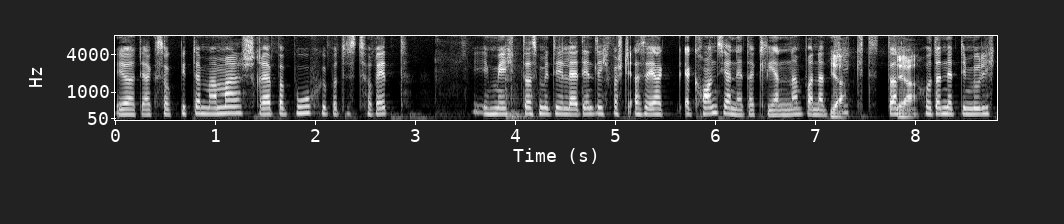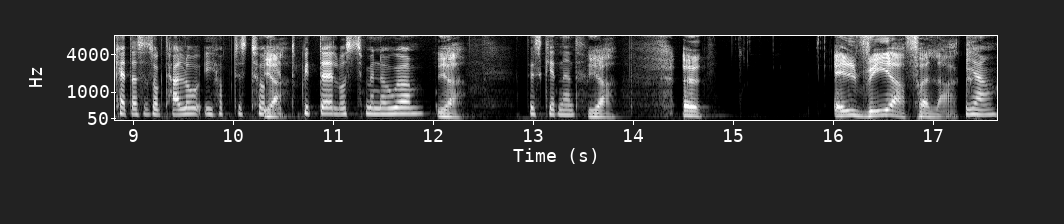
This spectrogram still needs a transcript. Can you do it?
Ja, der hat gesagt, bitte Mama, schreib ein Buch über das Tourette. ich möchte, dass mir die Leute endlich verstehen. Also er, er kann es ja nicht erklären, ne? wenn er ja. tickt, dann ja. hat er nicht die Möglichkeit, dass er sagt, hallo, ich habe das Tourette, ja. bitte lasst mir in Ruhe. Ja. Das geht nicht. Ja. Äh, Elvea Verlag. Ja.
